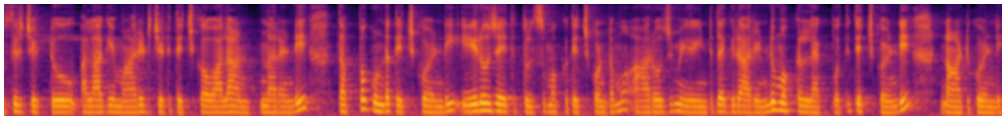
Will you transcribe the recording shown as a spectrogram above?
ఉసిరి చెట్టు అలాగే మారేడు చెట్టు తెచ్చుకోవాలా అంటున్నారండి. తప్పకుండా తెచ్చుకోండి. ఏ రోజు అయితే తులసి మొక్క తెచ్చుకుంటామో ఆ రోజు మీ ఇంటి దగ్గర ఆ రెండు మొక్కలు లేకపోతే తెచ్చుకోండి నాటుకోండి.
